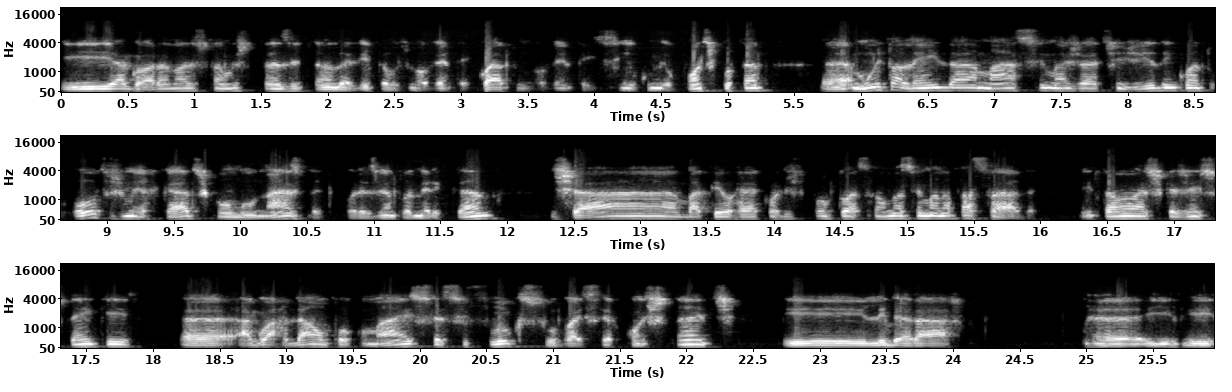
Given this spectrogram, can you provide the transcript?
e agora nós estamos transitando ali pelos 94, 95 mil pontos, portanto, é, muito além da máxima já atingida, enquanto outros mercados, como o Nasdaq, por exemplo, americano, já bateu recorde de pontuação na semana passada. Então, acho que a gente tem que é, aguardar um pouco mais se esse fluxo vai ser constante e liberar é, e, e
